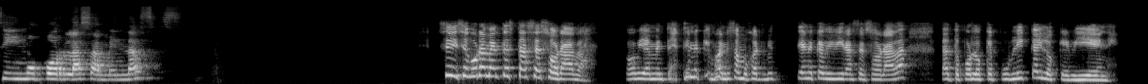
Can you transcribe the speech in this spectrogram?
sino por las amenazas. Sí, seguramente está asesorada. Obviamente, tiene que, bueno, esa mujer tiene que vivir asesorada, tanto por lo que publica y lo que viene.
